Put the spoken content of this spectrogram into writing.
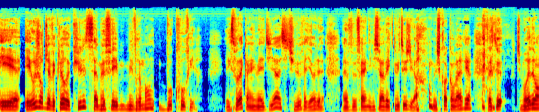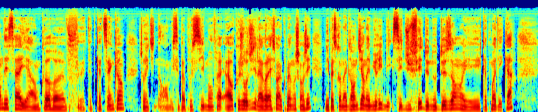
Et, et aujourd'hui avec le recul ça me fait mais vraiment beaucoup rire. Et c'est pour ça quand il m'a dit ah si tu veux Fayol elle veut faire une émission avec nous et tout je dis oh mais je crois qu'on va rire. Parce que tu m'aurais demandé ça il y a encore euh, peut-être 4-5 ans. J'aurais dit non mais c'est pas possible mon frère. Alors qu'aujourd'hui la relation a complètement changé. Mais parce qu'on a grandi on a mûri. Mais c'est du fait de nos deux ans et quatre mois d'écart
